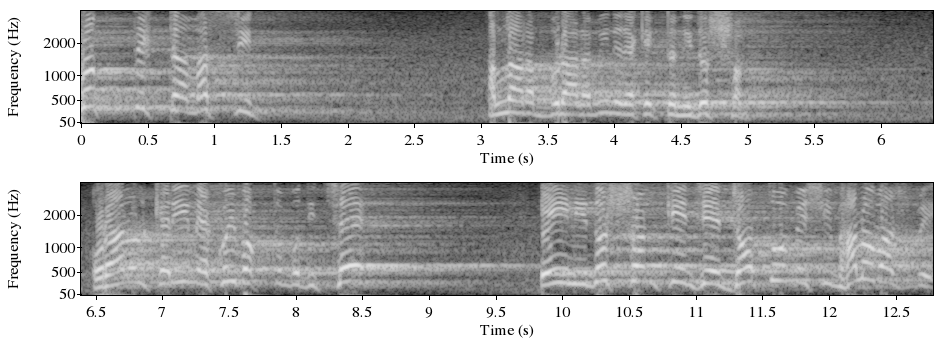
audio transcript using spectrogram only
প্রত্যেকটা মসজিদ আল্লাহ রাব্বুল আলমিনের এক একটা নিদর্শন। কোরআনুল করিম একই বক্তব্য দিচ্ছে, এই নিদর্শনকে যে যত বেশি ভালোবাসবে,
